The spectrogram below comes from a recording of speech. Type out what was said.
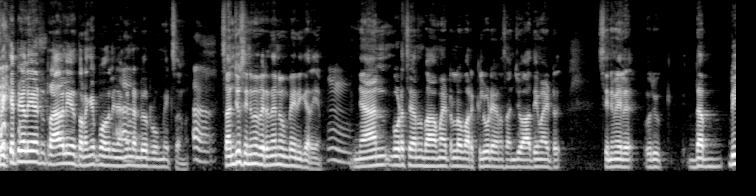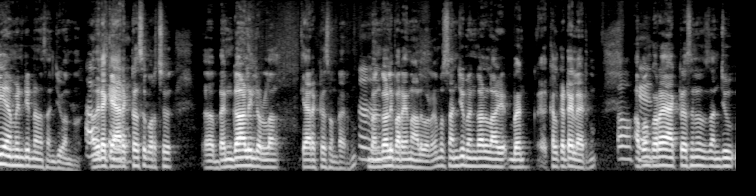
ക്രിക്കറ്റ് കളിയായിട്ട് ട്രാവൽ ചെയ്ത് തുടങ്ങിയപ്പോൾ മുതൽ ഞങ്ങൾ രണ്ടുപേരും റൂംമേറ്റ്സ് ആണ്. സഞ്ജു സിനിമ വരുന്നതിന് മുമ്പേ എനിക്കറിയാം. ഞാൻ കൂടെ ചേർന്ന ഭാഗമായിട്ടുള്ള വർക്കിലൂടെയാണ് സഞ്ജു ആദ്യമായിട്ട് സിനിമയിൽ ഒരു ഡബ് ചെയ്യാൻ വേണ്ടിയിട്ടാണ് സഞ്ജു വന്നത്. അതിലെ ക്യാരക്ടേഴ്സ് കുറച്ച് ബംഗാളിലുള്ള ക്യാരക്ടേഴ്സ് ഉണ്ടായിരുന്നു. ബംഗാളി പറയുന്ന ആളുകൾ. അപ്പോൾ സഞ്ജു ബംഗാളിലായി കൽക്കട്ടയിലായിരുന്നു. അപ്പം കുറേ ആക്ടേഴ്സിന് സഞ്ജു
